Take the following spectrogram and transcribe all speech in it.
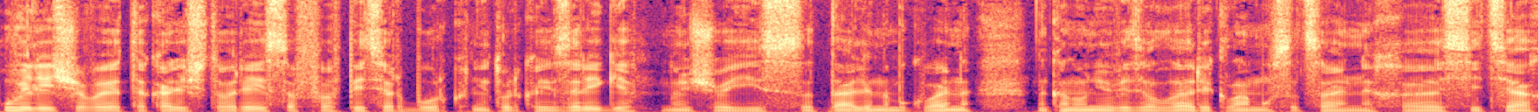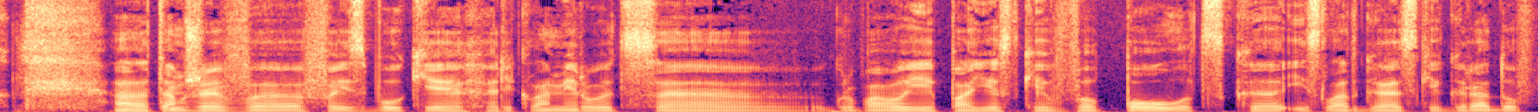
увеличивает количество рейсов в Петербург не только из Риги, но еще и из Таллина. Буквально накануне увидел рекламу в социальных сетях. А там же в Фейсбуке рекламируются групповые поездки в Полоцк из латгальских городов.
